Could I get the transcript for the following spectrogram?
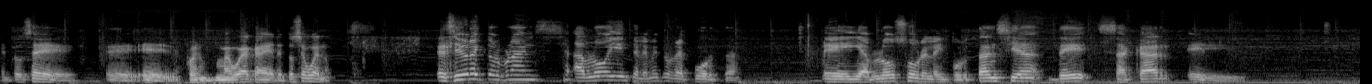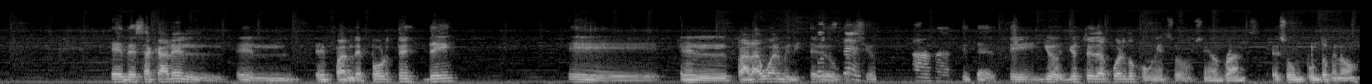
entonces, eh, eh, pues me voy a caer. Entonces, bueno, el señor Héctor Brands habló hoy en Telemetro Reporta eh, y habló sobre la importancia de sacar el eh, de sacar el, el, pan deportes de eh, el paraguas del Ministerio de Educación. Sí, yo, yo estoy de acuerdo con eso, señor Brands. Eso es un punto que no,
